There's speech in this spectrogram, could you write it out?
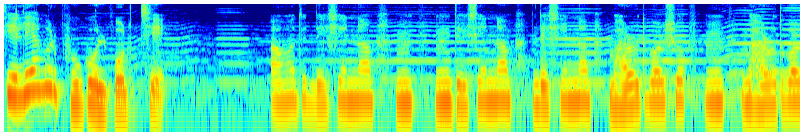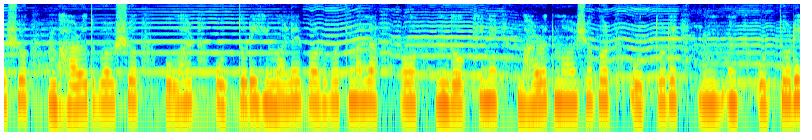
ছেলে আমার ভূগোল পড়ছে। আমাদের দেশের নাম দেশের নাম দেশের নাম ভারতবর্ষ ভারতবর্ষ ভারতবর্ষ, উহার উত্তরে হিমালয় পর্বতমালা ও দক্ষিণে ভারত মহাসাগর, উত্তরে উত্তরে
